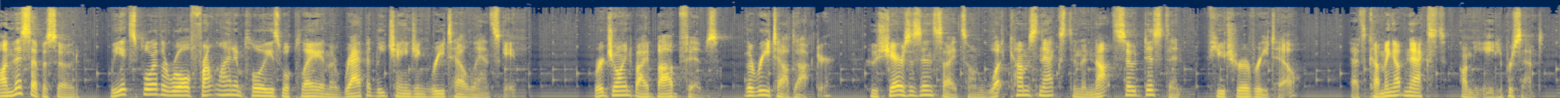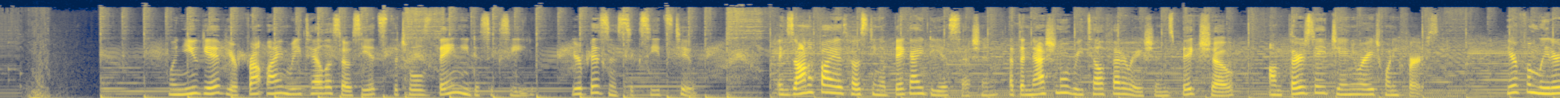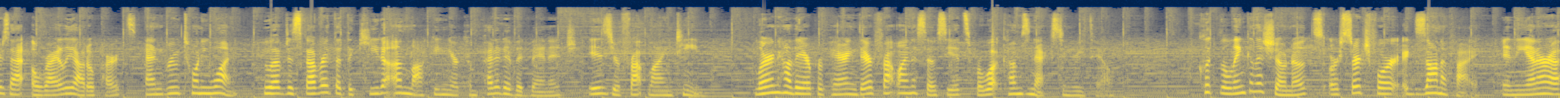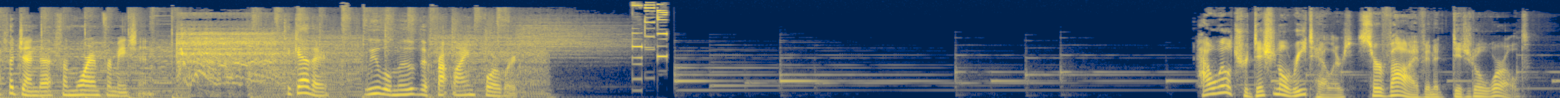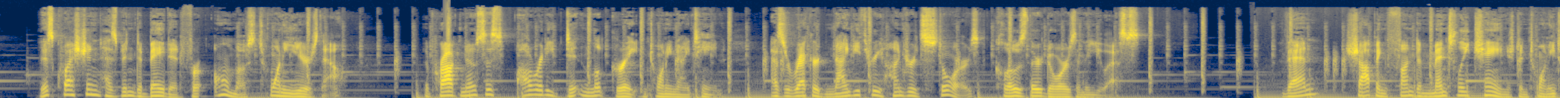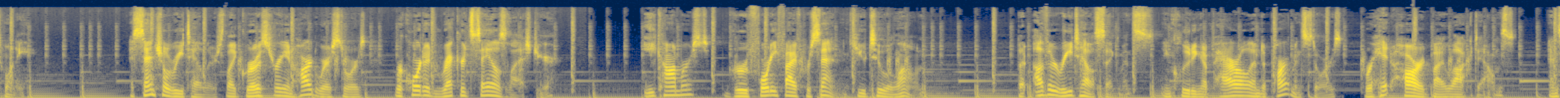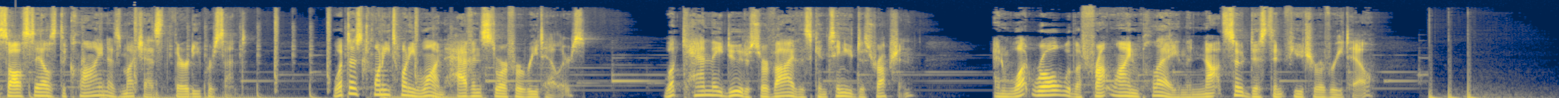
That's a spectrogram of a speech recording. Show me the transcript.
On this episode, we explore the role frontline employees will play in the rapidly changing retail landscape. We're joined by Bob Phibbs, the retail doctor, who shares his insights on what comes next in the not so distant future of retail. That's coming up next on the 80%. When you give your frontline retail associates the tools they need to succeed, your business succeeds too. Axonify is hosting a Big Ideas session at the National Retail Federation's Big Show on Thursday, January 21st. Hear from leaders at O'Reilly Auto Parts and Rue 21 who have discovered that the key to unlocking your competitive advantage is your frontline team. Learn how they are preparing their frontline associates for what comes next in retail. Click the link in the show notes or search for Axonify in the NRF agenda for more information. Together, we will move the frontline forward. How will traditional retailers survive in a digital world? This question has been debated for almost 20 years now. The prognosis already didn't look great in 2019, as a record 9,300 stores closed their doors in the US. Then, shopping fundamentally changed in 2020. Essential retailers like grocery and hardware stores recorded record sales last year. E commerce grew 45% in Q2 alone, but other retail segments, including apparel and department stores, were hit hard by lockdowns and saw sales decline as much as 30%. What does 2021 have in store for retailers? What can they do to survive this continued disruption? And what role will the frontline play in the not so distant future of retail?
